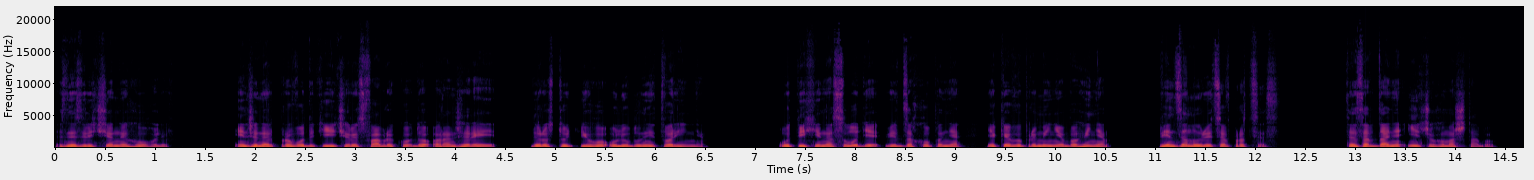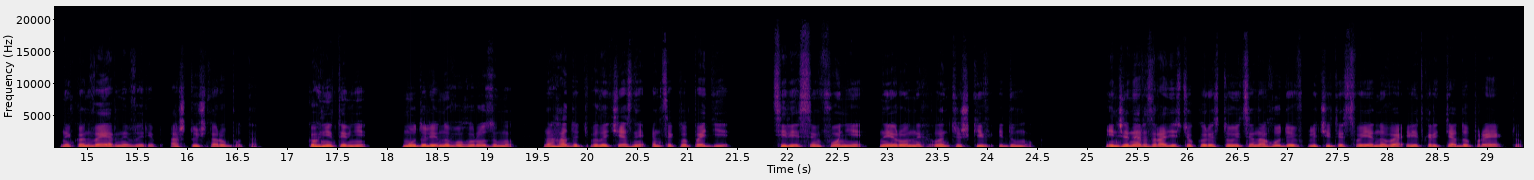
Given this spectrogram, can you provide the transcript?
з незрічених гоголів. Інженер проводить її через фабрику до оранжереї, де ростуть його улюблені творіння. У тихій насолоді від захоплення, яке випромінює богиня, він занурюється в процес. Це завдання іншого масштабу, не конвеєрний виріб, а штучна робота. Когнітивні модулі нового розуму нагадують величезні енциклопедії, цілі симфонії нейронних ланцюжків і думок. Інженер з радістю користується нагодою включити своє нове відкриття до проєкту.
